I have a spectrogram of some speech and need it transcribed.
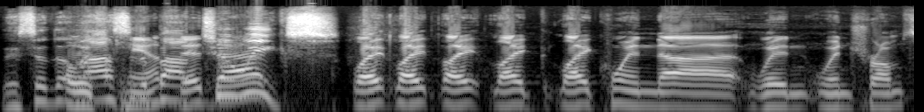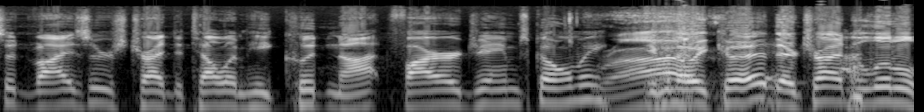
They said that Oh, his lasted camp about two that? weeks. Like, like, like, like, like when uh, when when Trump's advisors tried to tell him he could not fire James Comey, even though he Right. could. They're trying to little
